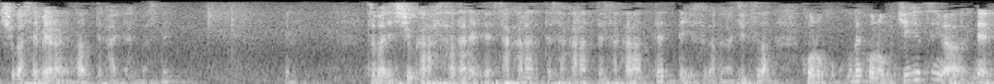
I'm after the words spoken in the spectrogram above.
主が責められたって書いてありますね。つまり主から離れて逆らって逆らって逆らってっていう姿が実はこのここ、ね、この記述にはね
